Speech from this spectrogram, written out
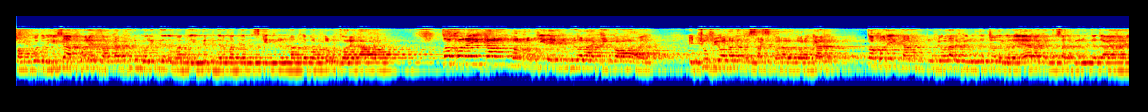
সম্পদের হিসাব করে জাকাতগুলি গরিবদের মধ্যে ইতিমদের মধ্যে মিসকিনদের মধ্যে বন্টন করে দাও তখন এই কারণ বলল কি রে, টুপিওয়ালা কি কয়? এই টুপিওয়ালাকে তো সাইজ করার দরকার। তখন এই কারণ টুপিওয়ালার বিরুদ্ধে চলে গেল, এর আগে মুসার বিরুদ্ধে যায় নাই।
